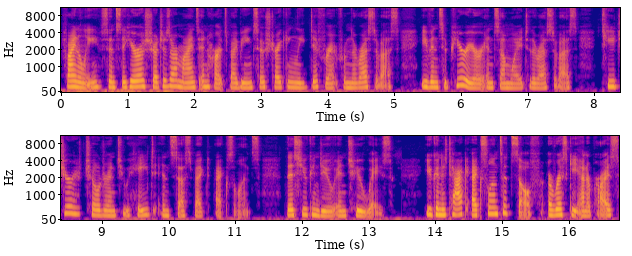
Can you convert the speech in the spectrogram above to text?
Finally, since the hero stretches our minds and hearts by being so strikingly different from the rest of us, even superior in some way to the rest of us, teach your children to hate and suspect excellence. This you can do in two ways. You can attack excellence itself, a risky enterprise,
